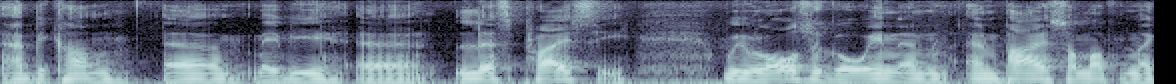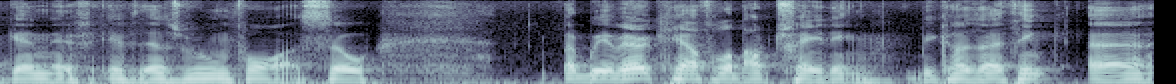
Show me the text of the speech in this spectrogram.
have become uh, maybe uh, less pricey, we will also go in and, and buy some of them again if, if there's room for us. So but we are very careful about trading because I think uh,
